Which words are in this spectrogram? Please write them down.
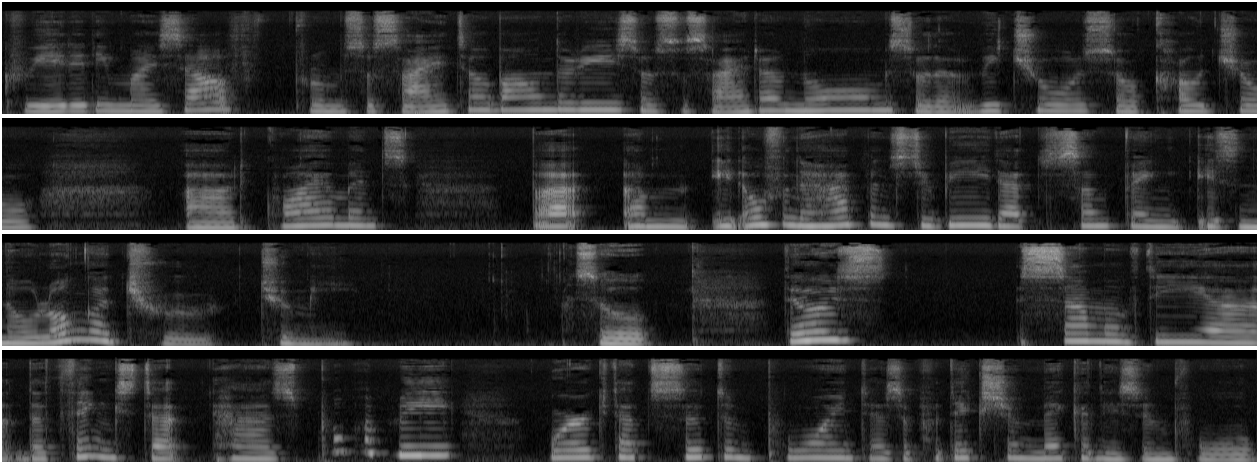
created in myself from societal boundaries or societal norms or the rituals or cultural uh, requirements. But um, it often happens to be that something is no longer true to me. So those some of the uh, the things that has probably worked at certain point as a protection mechanism for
